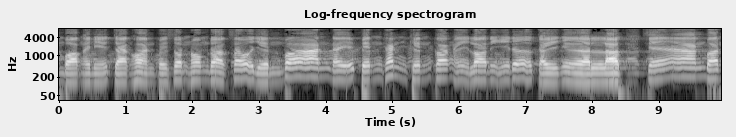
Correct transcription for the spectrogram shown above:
ำบอกให้หนีจากห้อนไปส้นหมดอกเศร้าเย็นบ้านได้เป็นขั้นเข็นกองให้รอนี่เด้อไก่เงื่อนหลับเสียนบอน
